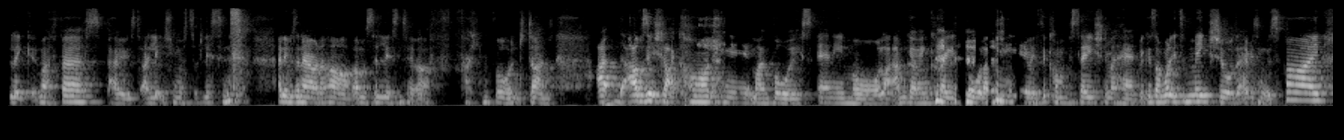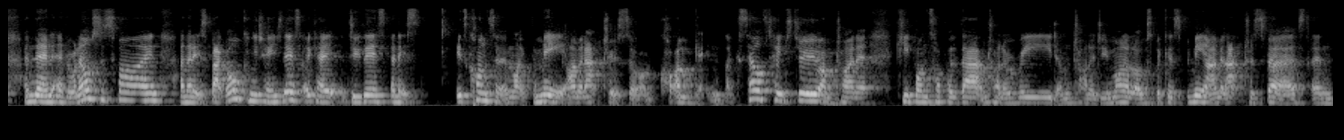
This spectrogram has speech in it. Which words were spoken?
like my first post. I literally must have listened, and it was an hour and a half. I must have listened to it about freaking 400 times. I, I, was literally, I can't hear my voice anymore. Like I'm going crazy. All I can hear is the conversation in my head because I wanted to make sure that everything was fine, and then everyone else was fine, and then it's back. Oh, can you change this? Okay, do this, and it's it's constant and like for me i'm an actress so I'm, I'm getting like self tapes through i'm trying to keep on top of that i'm trying to read i'm trying to do monologues because for me i'm an actress first and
